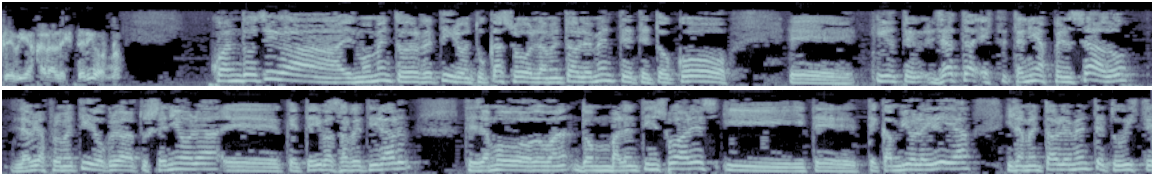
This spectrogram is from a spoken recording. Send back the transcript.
de, viajar al exterior, ¿no? Cuando llega el momento del retiro, en tu caso lamentablemente te tocó eh, irte, ya este, tenías pensado le habías prometido, creo, a tu señora eh, que te ibas a retirar, te llamó don, Valentín Suárez y te, te, cambió la idea y lamentablemente tuviste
